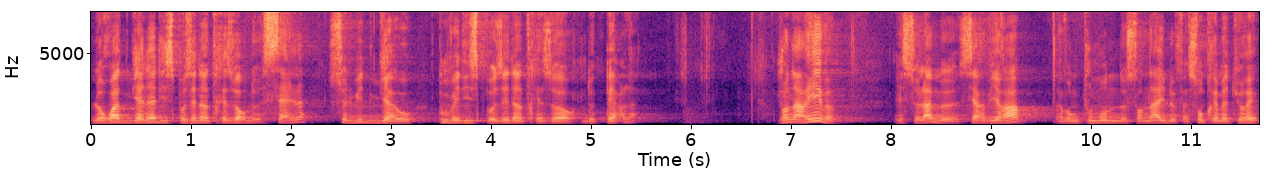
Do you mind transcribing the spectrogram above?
le roi de Ghana disposait d'un trésor de sel, celui de Gao pouvait disposer d'un trésor de perles. J'en arrive, et cela me servira, avant que tout le monde ne s'en aille de façon prématurée,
